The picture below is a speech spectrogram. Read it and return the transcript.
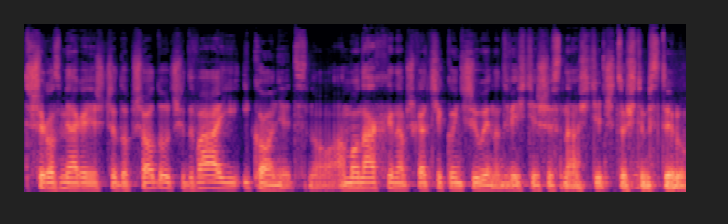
trzy rozmiary jeszcze do przodu, czy dwa i, i koniec. No, a monachy na przykład się kończyły na 216 czy coś w tym stylu.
